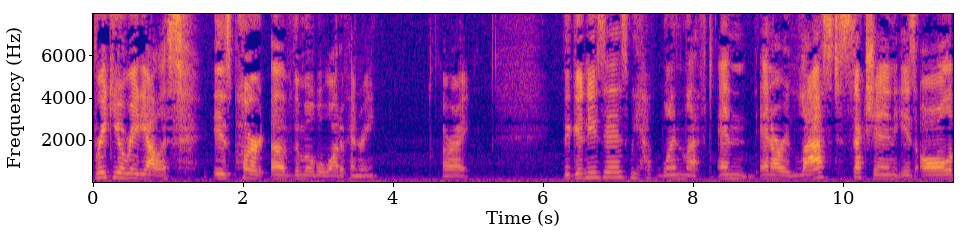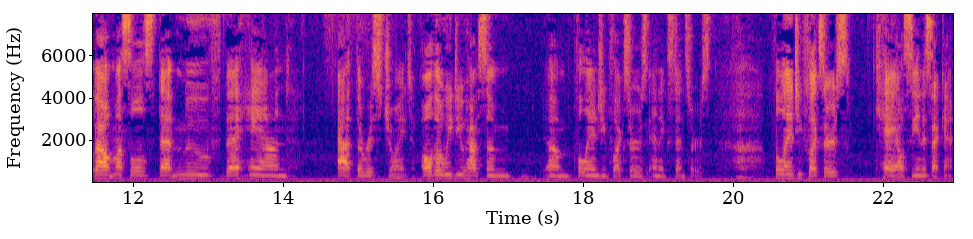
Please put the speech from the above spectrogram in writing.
Brachioradialis is part of the mobile wad of Henry. All right. The good news is we have one left, and, and our last section is all about muscles that move the hand at the wrist joint, although we do have some um, flexors and extensors. Phalange flexors. Okay, I'll see you in a second.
